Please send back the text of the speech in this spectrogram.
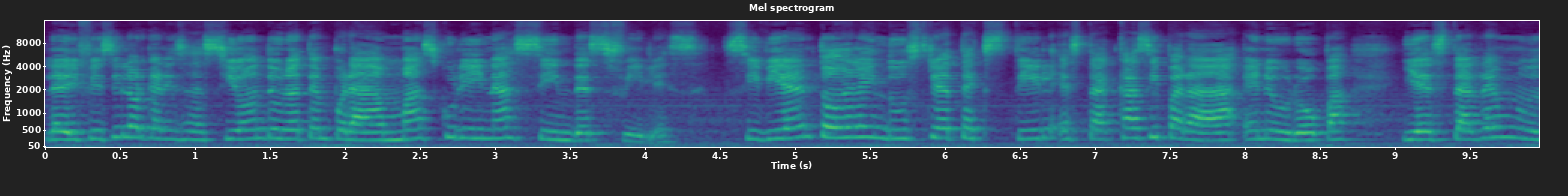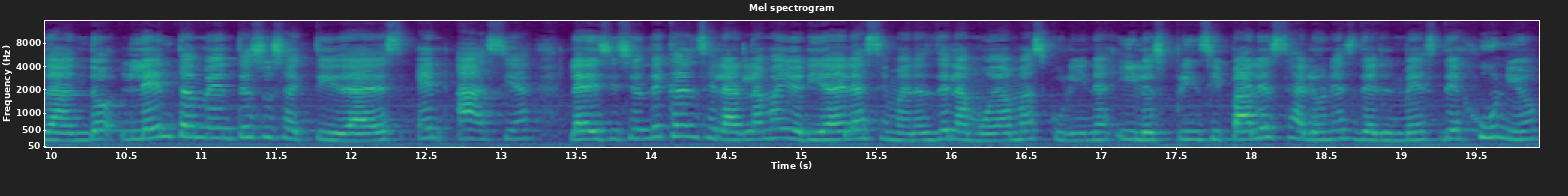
la difícil organización de una temporada masculina sin desfiles. Si bien toda la industria textil está casi parada en Europa y está reanudando lentamente sus actividades en Asia, la decisión de cancelar la mayoría de las semanas de la moda masculina y los principales salones del mes de junio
